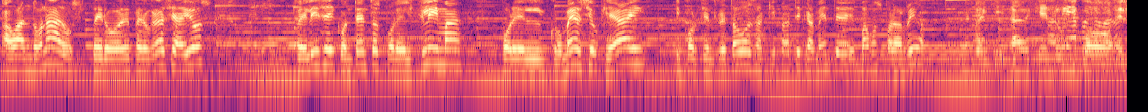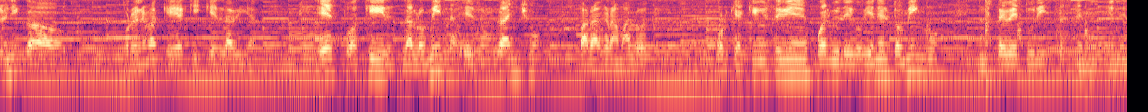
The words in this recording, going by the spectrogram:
abandonados, pero, pero gracias a Dios, felices y contentos por el clima, por el comercio que hay y porque entre todos aquí prácticamente vamos para arriba. Aquí, ¿sabe qué es el único, el único problema que hay aquí? Que es la vía. Esto aquí, la lomita, es un gancho para Gramalote. Porque aquí usted viene, vuelvo y le digo, viene el domingo usted ve turistas en el,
